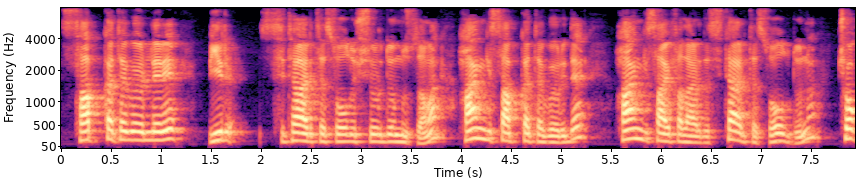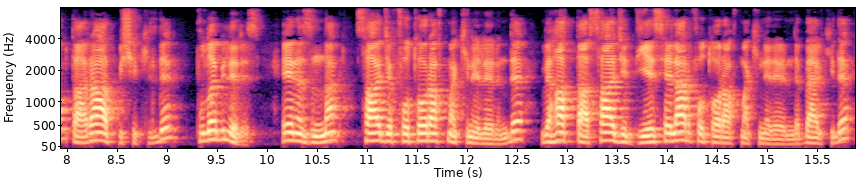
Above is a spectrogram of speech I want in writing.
sub kategorileri bir site haritası oluşturduğumuz zaman hangi sub kategoride hangi sayfalarda site haritası olduğunu çok daha rahat bir şekilde bulabiliriz. En azından sadece fotoğraf makinelerinde ve hatta sadece DSLR fotoğraf makinelerinde belki de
